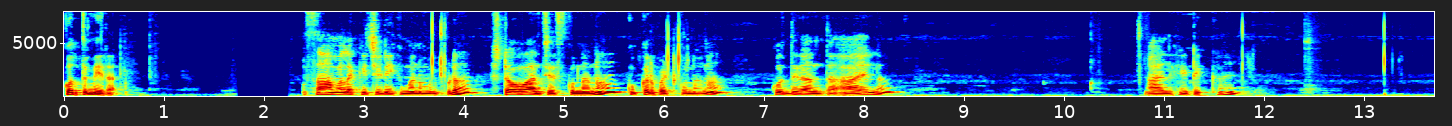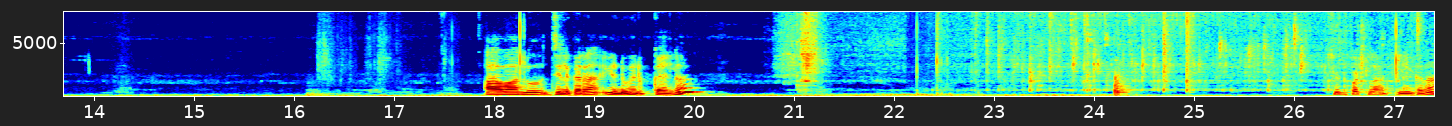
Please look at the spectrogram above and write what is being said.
కొత్తిమీర. సామల కిచిడీకి మనం ఇప్పుడు స్టవ్ ఆన్ చేసుకున్నాను కుక్కర్ పెట్టుకున్నాను. కొద్దిగా అంత ఆయిల్ ఆయిల్ హీట్ ఎక్కువ. ఆవాలు జీలకర్ర ఎండుమిరపకాయలు చుట్టుపక్కల ఆడుతున్నాయి కదా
